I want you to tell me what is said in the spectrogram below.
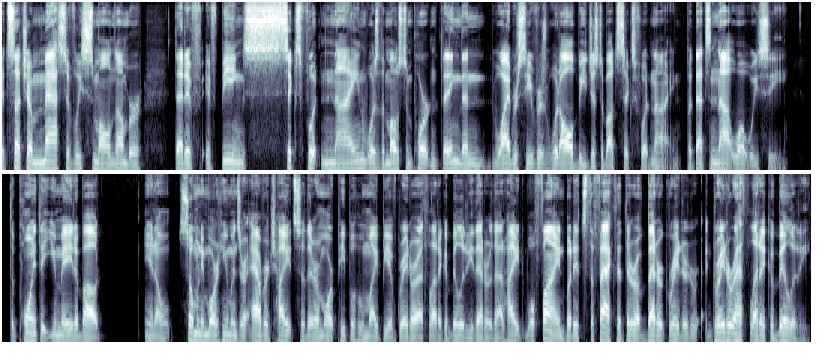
It's such a massively small number that if if being six foot nine was the most important thing, then wide receivers would all be just about six foot nine. But that's not what we see. The point that you made about you know, so many more humans are average height, so there are more people who might be of greater athletic ability that are that height. Well, fine, but it's the fact that they're of better, greater, greater athletic ability.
